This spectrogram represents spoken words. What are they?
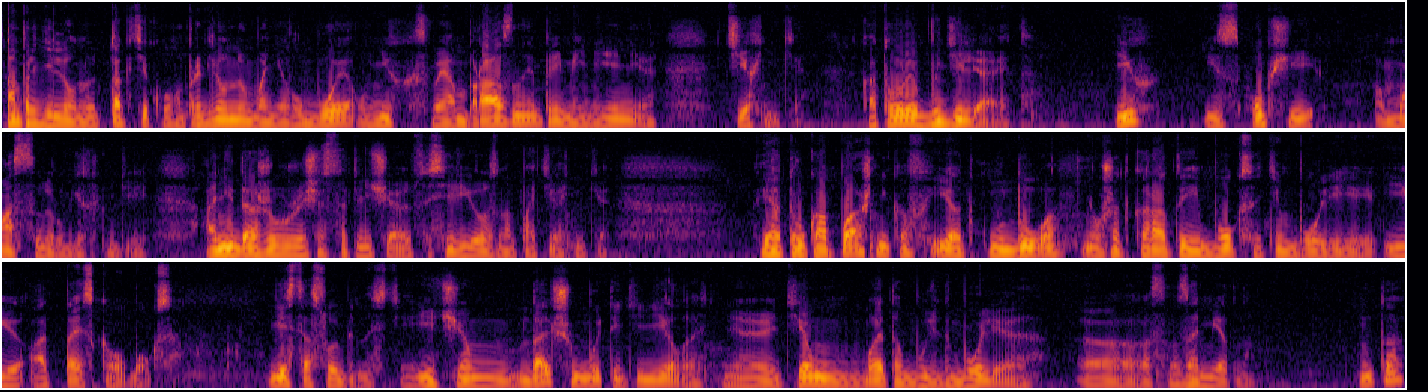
определенную тактику, определенную манеру боя. У них своеобразное применение техники, которое выделяет их из общей массы других людей. Они даже уже сейчас отличаются серьезно по технике и от рукопашников, и от кудо, уж от карате и бокса, тем более, и от тайского бокса. Есть особенности. И чем дальше будет идти дело, э, тем это будет более э, заметно. Ну так.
